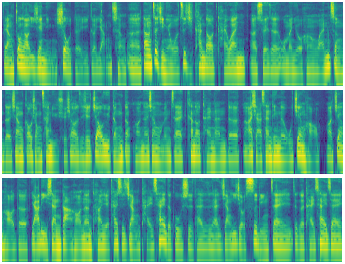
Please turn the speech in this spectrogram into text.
非常重要意见领袖的一个养成。呃，当然这几年我自己看到台湾。呃，随着我们有很完整的像高雄餐旅学校的这些教育等等啊，那像我们在看到台南的阿霞餐厅的吴建豪啊，建豪的压力山大哈，那他也开始讲台菜的故事，他是开始讲一九四零在这个台菜在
